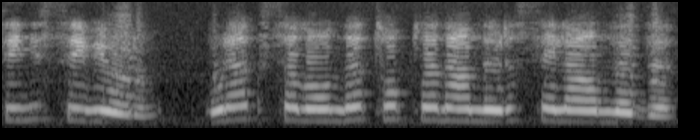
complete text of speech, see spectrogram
Seni seviyorum. Burak salonda toplananları selamladı.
